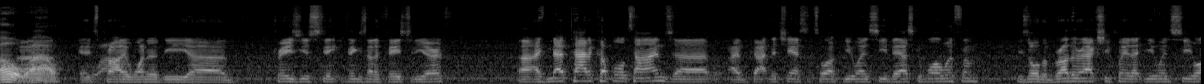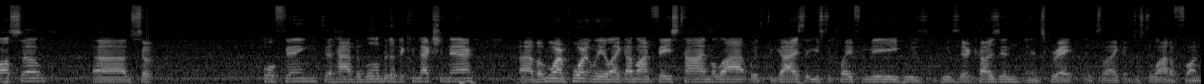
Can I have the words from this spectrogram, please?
oh Uh, wow. it's Wow. probably one of the uh, craziest thi- things on the face of the earth. Uh, I've met Pat a couple of times. Uh, I've gotten a chance to talk UNC basketball with him. His older brother actually played at UNC also. Uh, so, cool thing to have a little bit of a connection there. Uh, but more importantly, like I'm on FaceTime a lot with the guys that used to play for me, who's who's their cousin, and it's great. It's like just a lot of fun.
